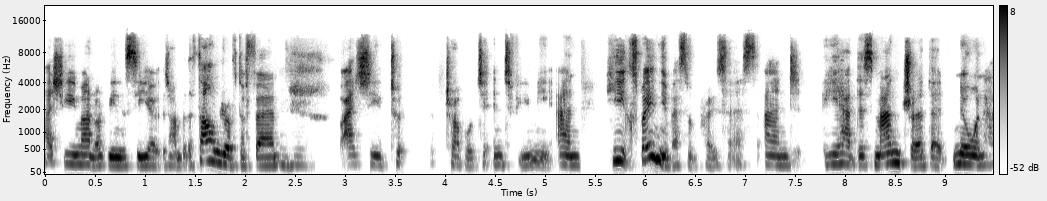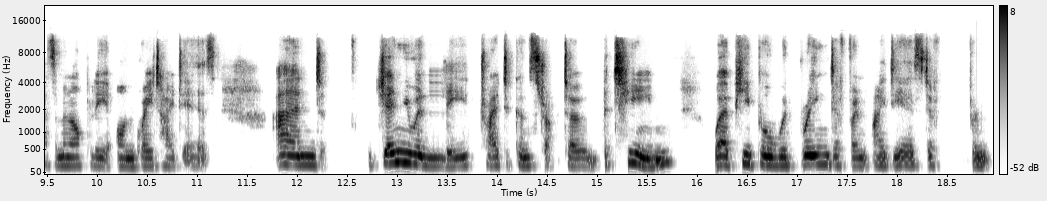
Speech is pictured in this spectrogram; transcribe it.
actually, you might not have been the CEO at the time, but the founder of the firm mm-hmm. actually took trouble to interview me. And he explained the investment process. And he had this mantra that no one has a monopoly on great ideas. And genuinely tried to construct a, a team where people would bring different ideas, different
